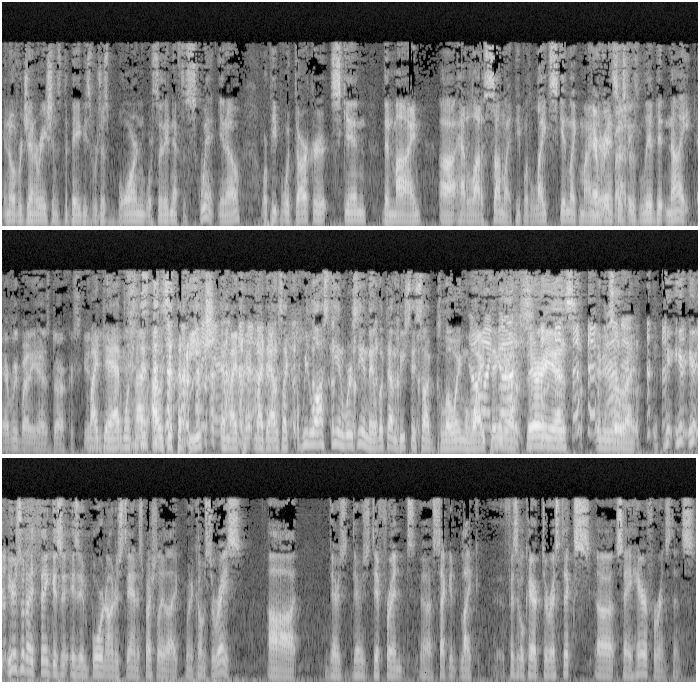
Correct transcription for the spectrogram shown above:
and over generations, the babies were just born so they didn't have to squint, you know? Or people with darker skin than mine uh, had a lot of sunlight. People with light skin like mine, their ancestors lived at night. Everybody has darker skin. My dad, one time, I was at the beach, and my pa- my dad was like, "We lost Ian. Where's Ian?" They looked down the beach. They saw a glowing white my thing. They're like, gosh. there he is, and he was So, right. here- here- here's what I think is is important to understand, especially like when it comes to race. Uh, there's there's different uh, second like physical characteristics. Uh, say hair, for instance.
